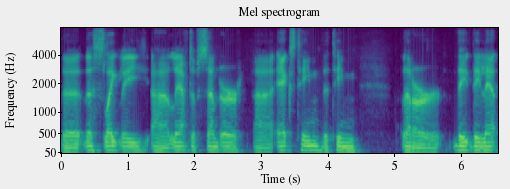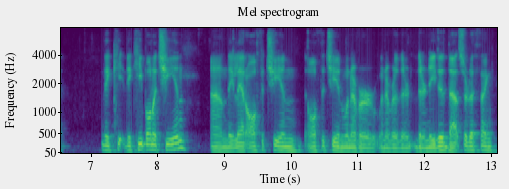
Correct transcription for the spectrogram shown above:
The the slightly uh, left of center uh, X team, the team that are they they let they keep, they keep on a chain and they let off a chain off the chain whenever whenever they're they're needed that sort of thing.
